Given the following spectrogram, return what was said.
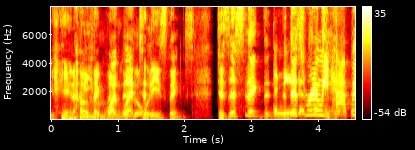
You know, even like what led to always- these things? Does this thing? the Did need this of really something happen?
